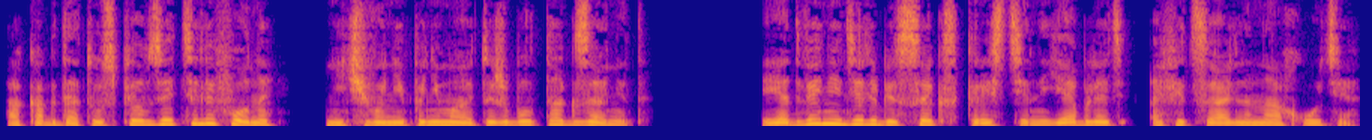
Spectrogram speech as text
А когда ты успел взять телефоны? Ничего не понимаю, ты же был так занят. Я две недели без секса, Кристина, я, блядь, официально на охоте.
